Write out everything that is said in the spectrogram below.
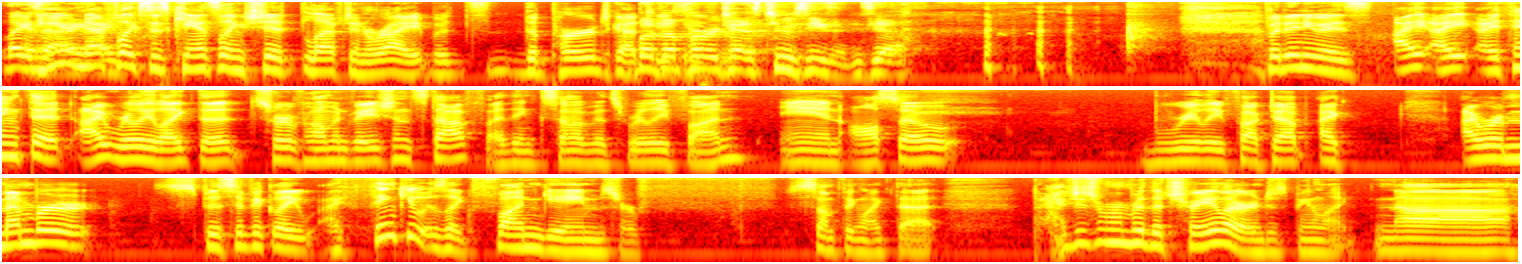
Like I said, here I- I- Netflix is canceling shit left and right, but the Purge got. but the seasons. purge has two seasons. Yeah. But anyways, I, I I think that I really like the sort of home invasion stuff. I think some of it's really fun and also really fucked up. I I remember specifically. I think it was like fun games or something like that. But I just remember the trailer and just being like, nah.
